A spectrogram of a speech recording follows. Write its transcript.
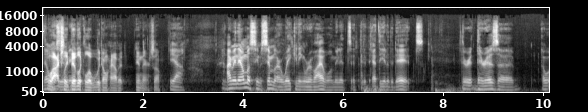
Well, actually, mean, biblical, we don't have it in there. So, Yeah. I mean, they almost seem similar, awakening revival. I mean, it's at, at the end of the day, it's there. There is a, a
